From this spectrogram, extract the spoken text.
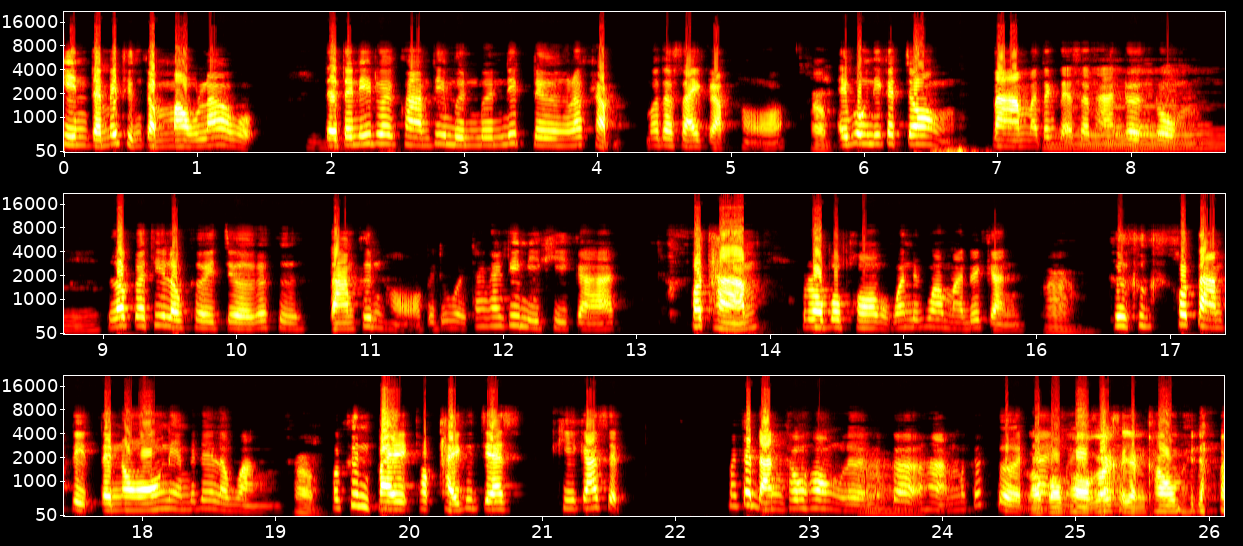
กินแต่ไม่ถึงกับเมาเหล้า แต่ตอนนี้ด้วยความที่มึนๆนิดนึงแล้วขับมอเตอร์ไซค์กลับหอครับไอ้พวกนี้ก็จ้องตามมาตั้งแต่สถานเริงรมย์แล้วก็ที่เราเคยเจอก็คือตามขึ้นหอไปด้วย ทั้งๆที่มีคีย์การ์ดพอถามรปภบอกว่านึกว่ามาด้วยกันอ่าคือคือเขาตามติดแต่น้องเนี่ยไม่ได้ระวังครับพอขึ้นไปพอไขกุญแจคีย์การ์ดเสร็จ มันก็ดันเข้าห้องเลยอ่ามัมันก็ฮะมันก็เกิดรได้ปภเหมือนก็นยังเข้าไม่ได้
